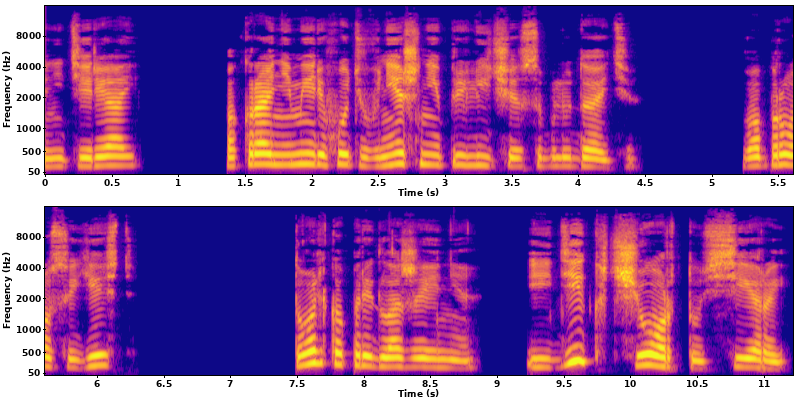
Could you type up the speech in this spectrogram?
не теряй. По крайней мере, хоть внешние приличия соблюдайте. Вопросы есть?» «Только предложение. Иди к черту, серый.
